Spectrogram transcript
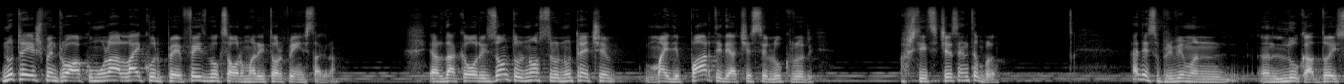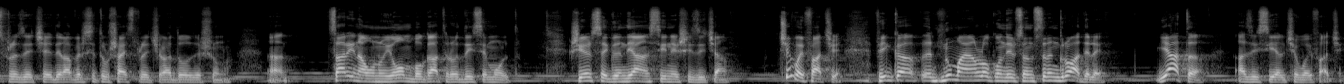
nu trăiești pentru a acumula like-uri pe Facebook sau urmăritori pe Instagram. Iar dacă orizontul nostru nu trece mai departe de aceste lucruri, știți ce se întâmplă? Haideți să privim în, în Luca 12, de la versetul 16 la 21. Da? Țarina unui om bogat rodise mult. Și el se gândea în sine și zicea, ce voi face? Fiindcă nu mai am loc unde să-mi strâng groadele. Iată, a zis el, ce voi face.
